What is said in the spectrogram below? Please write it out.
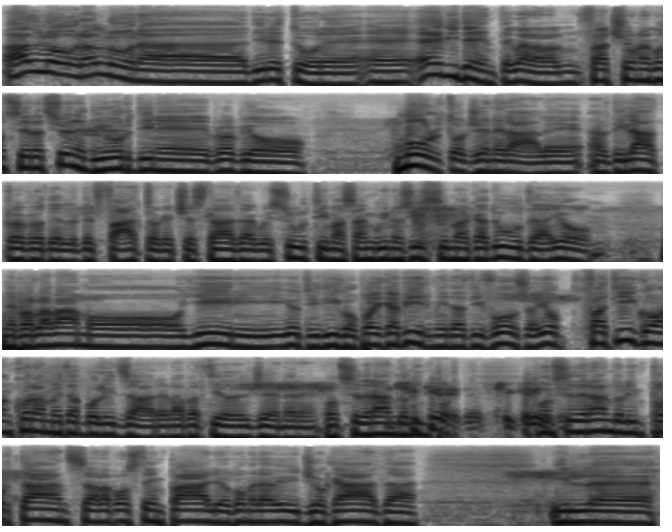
allora, allora, direttore, è evidente, guarda, faccio una considerazione di ordine proprio molto generale, al di là proprio del, del fatto che c'è stata quest'ultima sanguinosissima caduta. Io ne parlavamo ieri, io ti dico, puoi capirmi da tifoso, io fatico ancora a metabolizzare una partita del genere, considerando, l'impo- credo. considerando l'importanza, la posta in palio, come l'avevi giocata, il, eh,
